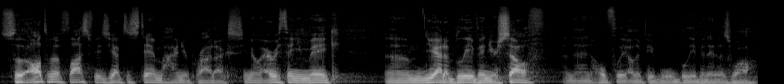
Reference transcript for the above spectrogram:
So the ultimate philosophy is you have to stand behind your products. You know, everything you make, um, you got to believe in yourself, and then hopefully other people will believe in it as well.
